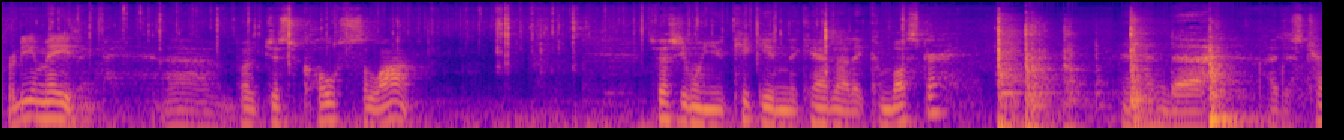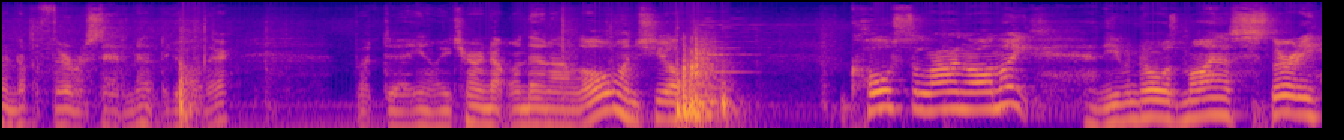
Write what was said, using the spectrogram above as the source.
Pretty amazing, uh, but just coasts along. Especially when you kick in the catalytic combustor. And uh, I just turned up the thermostat a minute ago there. But, uh, you know, you turn that one down on low and she'll coast along all night. And even though it was minus 30,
